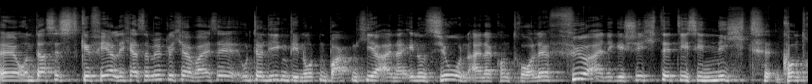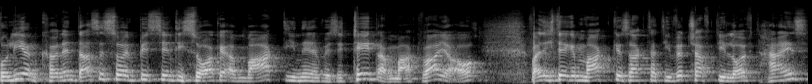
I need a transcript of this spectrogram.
Äh, und das ist gefährlich. Also möglicherweise unterliegen die Notenbanken hier einer Illusion, einer Kontrolle für eine Geschichte, die sie nicht kontrollieren können. Das ist so ein bisschen die Sorge am Markt. Die Nervosität am Markt war ja auch, weil sich der Markt gesagt hat, die Wirtschaft, die läuft heiß.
